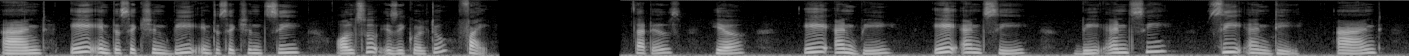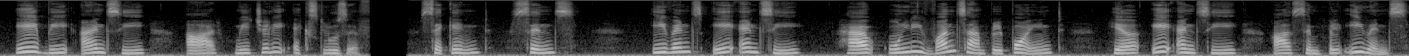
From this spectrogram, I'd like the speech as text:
And a intersection b intersection c also is equal to phi. That is here a and b, a and c, b and c, c and d and a, b and c are mutually exclusive. Second, since events A and C have only one sample point, here A and C are simple events.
